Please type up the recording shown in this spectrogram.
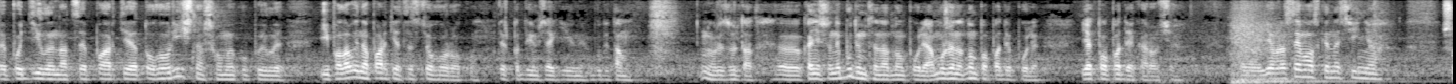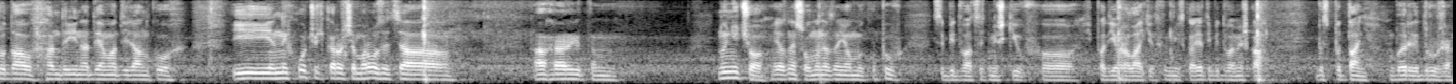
е, поділена, це партія тогорічна, що ми купили, і половина партія це з цього року. Теж подивимося, який у них буде там ну, результат. Е, Звісно, не будемо це на одному полі, а може на одному попаде поле. Як попаде, коротше. Е, Євросемовське насіння, що дав Андрій на демо ділянку. І не хочуть, коротше, морозиться агроритм. Ну нічого, я знайшов, у мене знайомий купив собі 20 мішків о, під Євролайтінг. Він сказав, я тобі два мішка без питань. Бери, друже.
